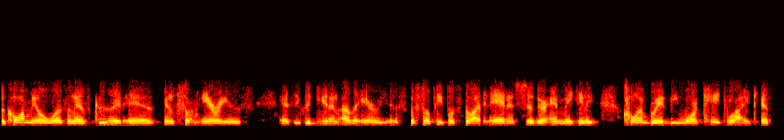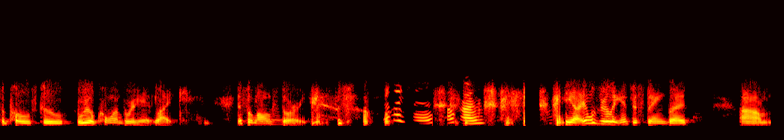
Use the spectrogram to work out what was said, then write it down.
the cornmeal wasn't as good as in some areas as you could get in other areas. So people started adding sugar and making it cornbread be more cake like as opposed to real cornbread like. It's a long mm-hmm. story. so, that makes sense. Okay. Yeah, it was really interesting, but um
